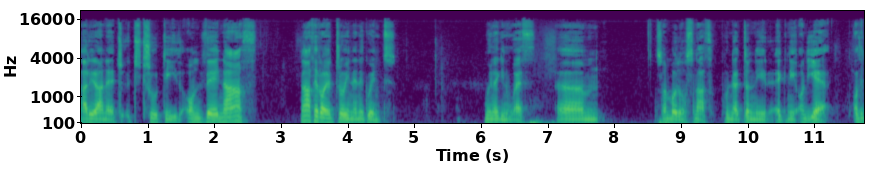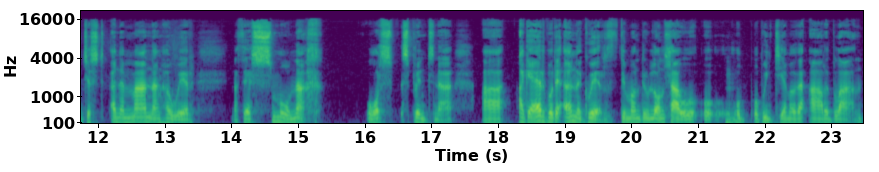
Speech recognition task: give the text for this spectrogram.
ar ei rannau trwy'r dydd, ond fe nath, nath e roi'r drwy'n yn y gwynt. Mwy nag unwaith. Um, so am bod os nath hwnna dynnu'r egni, ond ie, yeah, oedd e just yn y man anghywir, nath e smonach o'r sprint na, a, ac er bod e yn y gwyrdd, dim ond rhyw lon llaw o, o, mm. o, hmm. o bwyntiau mae fe ar y blaen,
